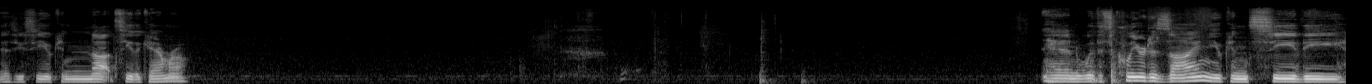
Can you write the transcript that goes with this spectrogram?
as you see, you cannot see the camera. And with this clear design, you can see the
